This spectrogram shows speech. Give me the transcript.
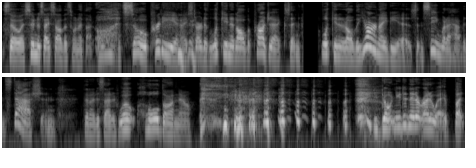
So as soon as I saw this one, I thought, oh, that's so pretty. And I started looking at all the projects and looking at all the yarn ideas and seeing what I have in stash and then I decided, whoa, hold on now. you don't need to knit it right away, but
